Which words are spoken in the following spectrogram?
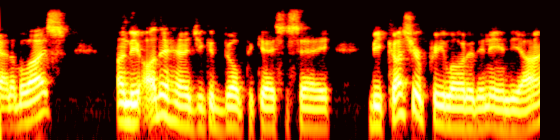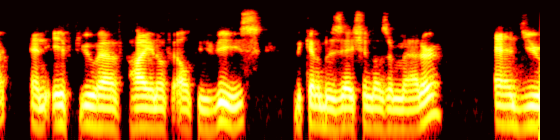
cannibalize. On the other hand, you could build the case to say, because you're preloaded in India, and if you have high enough LTVs, the cannibalization doesn't matter. And you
